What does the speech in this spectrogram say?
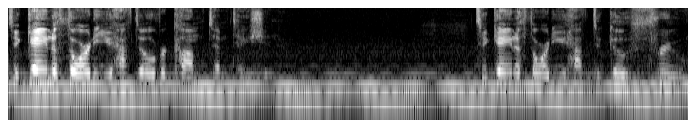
To gain authority, you have to overcome temptation. To gain authority, you have to go through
